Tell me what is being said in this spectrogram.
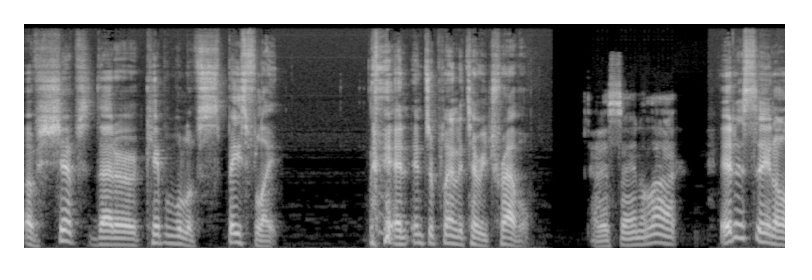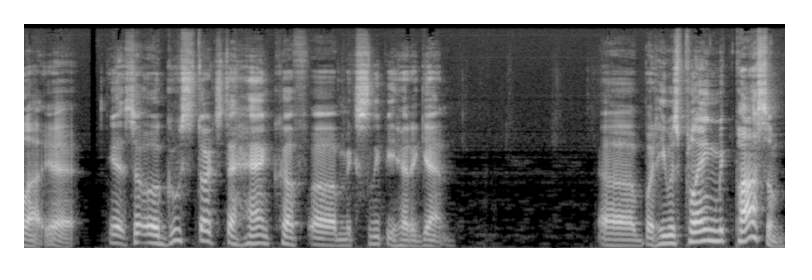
of ships that are capable of space flight and interplanetary travel. That is saying a lot. It is saying a lot, yeah. Yeah, so uh, Goose starts to handcuff uh, McSleepyhead again. Uh, but he was playing McPossum.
